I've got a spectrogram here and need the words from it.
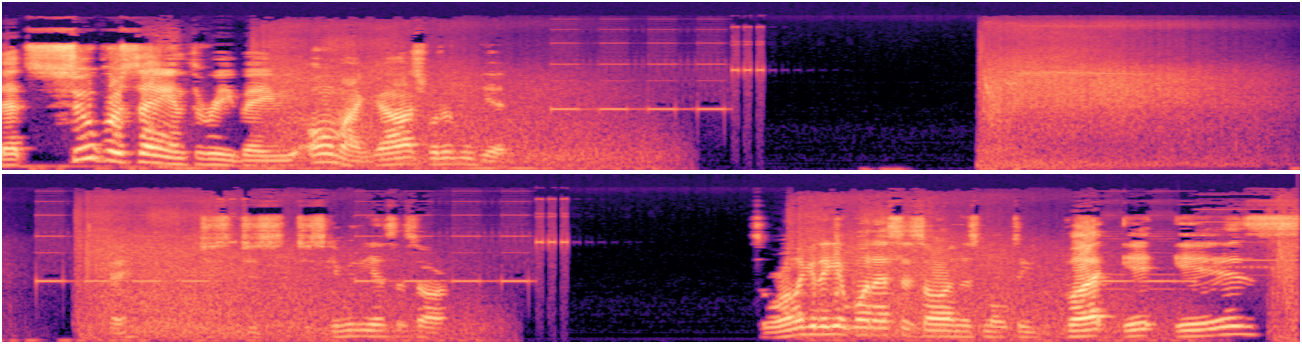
That's Super Saiyan 3, baby. Oh my gosh, what did we get? Okay. Just just just give me the SSR. So we're only to get one SSR in this multi, but it is...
